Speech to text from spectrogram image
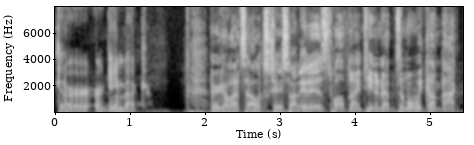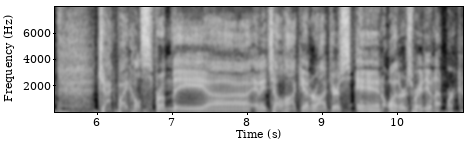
get our, our game back. There you go. That's Alex Chiasson. It is 1219 in Edmonton. When we come back, Jack Michaels from the uh, NHL Hockey and Rogers and Oilers Radio Network.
